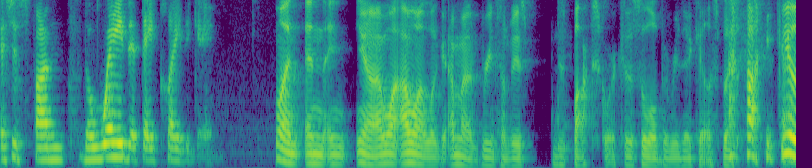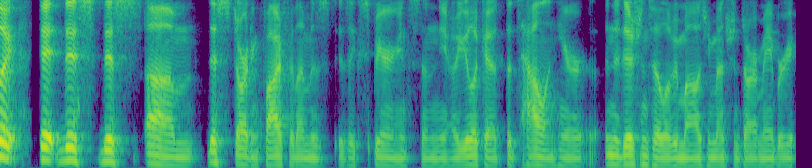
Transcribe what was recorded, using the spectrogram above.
it's just fun the way that they play the game. well, and, and, and you know, I want I want to look. I'm gonna read somebody's this box score because it's a little bit ridiculous, but you look th- this this um this starting five for them is is experienced and you know you look at the talent here. In addition to Olivia Miles you mentioned Dar Mabry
